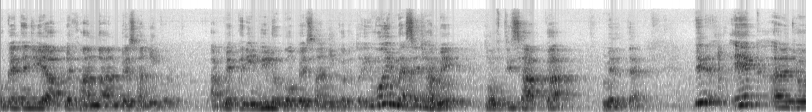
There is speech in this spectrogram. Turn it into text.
वो कहते हैं, जी, आपने खानदान पे आसानी करो। अपने करीबी लोगों पे आसानी करो। तो वही मैसेज हमें मुफ्ती साहब का मिलता है। फिर एक जो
